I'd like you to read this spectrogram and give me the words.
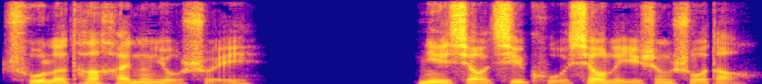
除了他还能有谁？”聂小七苦笑了一声，说道。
